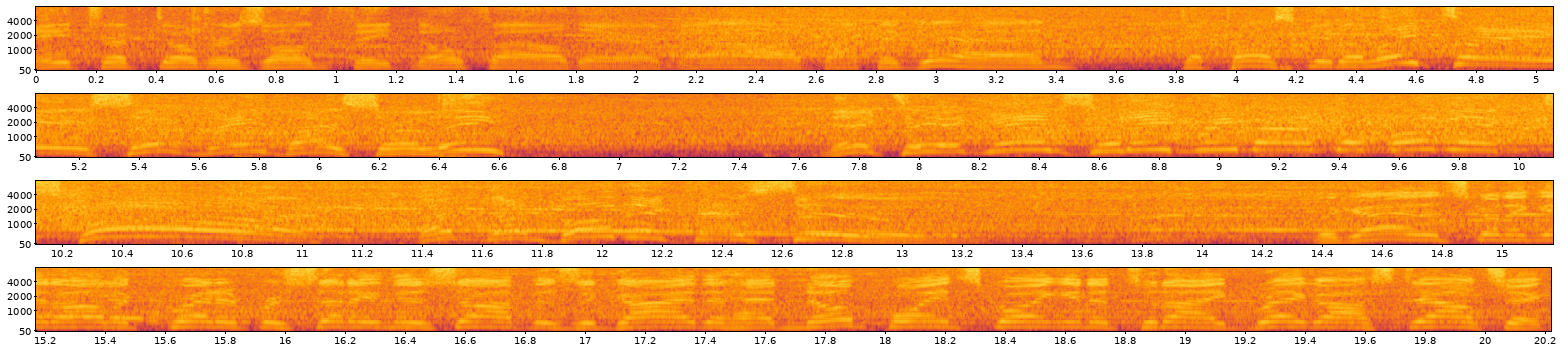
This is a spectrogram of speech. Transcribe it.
He tripped over his own feet, no foul there. Now back again. Topolski to Leite. Save made by Sirleet. Leite again. Serlete rebound. Dumbovic score. And Dumbovic has two. The guy that's going to get all the credit for setting this up is a guy that had no points going into tonight, Greg Ostalchik.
